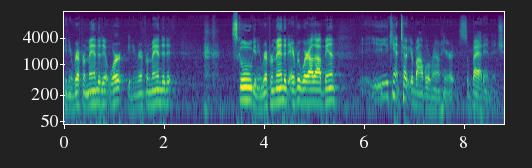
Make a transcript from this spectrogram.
Getting reprimanded at work, getting reprimanded at school, getting reprimanded everywhere that I've been. You can't tote your Bible around here, it's a bad image.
